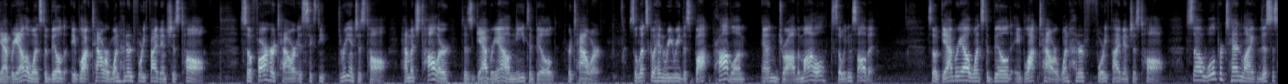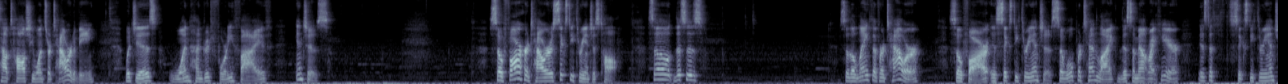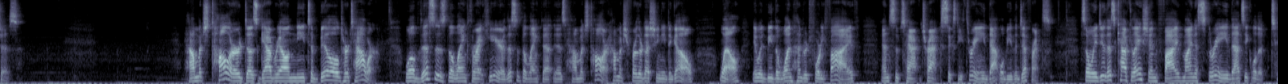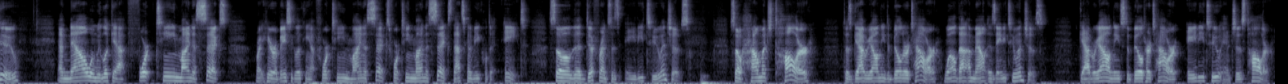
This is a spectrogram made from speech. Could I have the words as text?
Gabriella wants to build a block tower 145 inches tall. So far her tower is 63 inches tall. How much taller does Gabrielle need to build her tower? So let's go ahead and reread this problem and draw the model so we can solve it. So Gabrielle wants to build a block tower 145 inches tall. So we'll pretend like this is how tall she wants her tower to be, which is 145 inches. So far her tower is 63 inches tall. So this is, so the length of her tower so far is 63 inches. So we'll pretend like this amount right here is the 63 inches. How much taller does Gabrielle need to build her tower? Well, this is the length right here. This is the length that is how much taller. How much further does she need to go? Well, it would be the 145 and subtract 63. That will be the difference. So when we do this calculation, 5 minus 3, that's equal to 2. And now when we look at 14 minus 6, right here we're basically looking at 14 minus 6. 14 minus 6, that's going to be equal to 8. So the difference is 82 inches. So how much taller does Gabrielle need to build her tower? Well, that amount is 82 inches. Gabrielle needs to build her tower 82 inches taller.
